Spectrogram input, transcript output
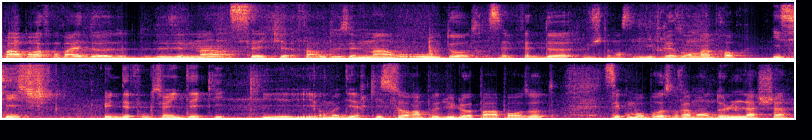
par rapport à ce qu'on parlait de, de- de deuxième main, c'est que, enfin, deuxième main ou, ou d'autres, c'est le fait de justement cette livraison en main propre. Ici, une des fonctionnalités qui, qui, on va dire, qui sort un peu du lot par rapport aux autres, c'est qu'on propose vraiment de l'achat.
